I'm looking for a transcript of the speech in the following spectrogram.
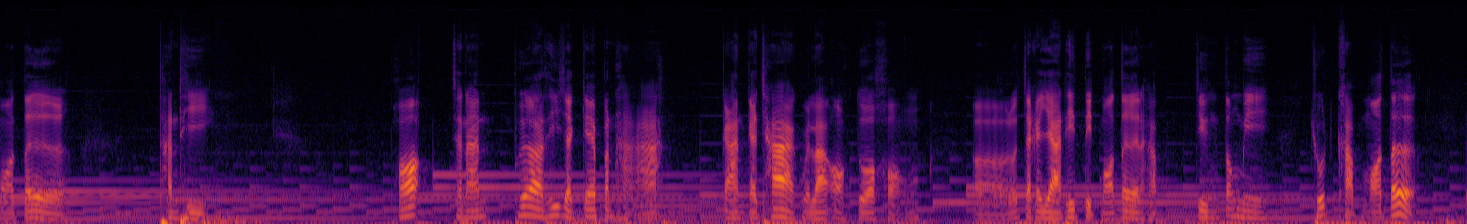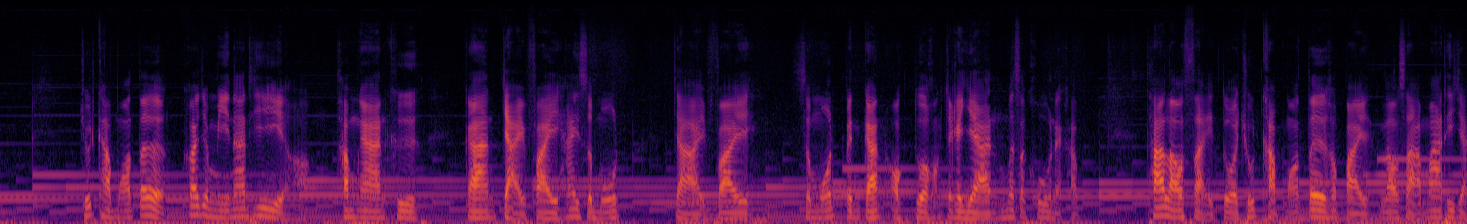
มอเตอร์ทันที เพราะฉะนั้นเพื่อที่จะแก้ปัญหาการกระชากเวลาออกตัวของออรถจักรยานที่ติดมอเตอร์นะครับ จึงต้องมีชุดขับมอเตอร์ ชุดขับมอเตอร์ก็จะมีหน้าที่ทำงานคือการจ่ายไฟให้สมูท จ่ายไฟ สมมติเป็นการออกตัวของจักรยานเมื่อสักครู่นะครับ ถ้าเราใส่ตัวชุดขับมอเตอร์เข้าไป เราสามารถที่จะ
